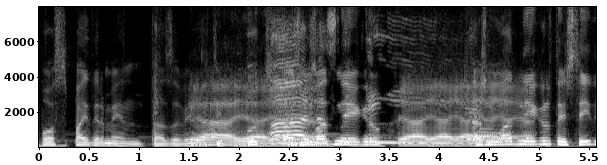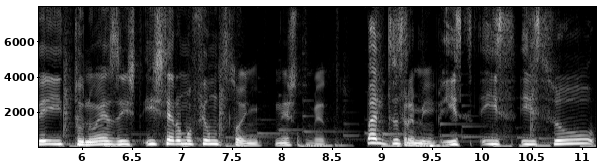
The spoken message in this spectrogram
para o Spider-Man. Estás a ver? Yeah, tipo, yeah, puto, yeah. estás Ah, no já lado negro. Ih, Yeah, yeah, yeah, Estás no lado yeah. negro, tens saída e tu não és isto. Isto era o meu filme de sonho neste momento, Mano, tu- para mim. Isso, isso, isso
